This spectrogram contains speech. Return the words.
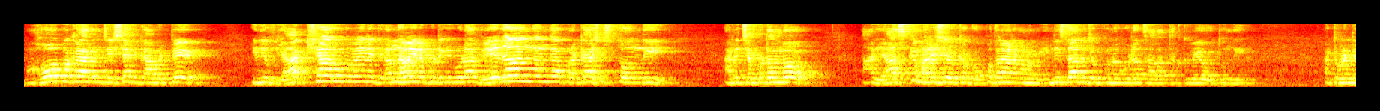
మహోపకారం చేశారు కాబట్టే ఇది వ్యాఖ్యారూపమైన గ్రంథమైనప్పటికీ కూడా వేదాంగంగా ప్రకాశిస్తోంది అని చెప్పడంలో ఆ యాస్క మహర్షి యొక్క గొప్పతనాన్ని మనం ఎన్నిసార్లు చెప్పుకున్నా కూడా చాలా తక్కువే అవుతుంది. అటువంటి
